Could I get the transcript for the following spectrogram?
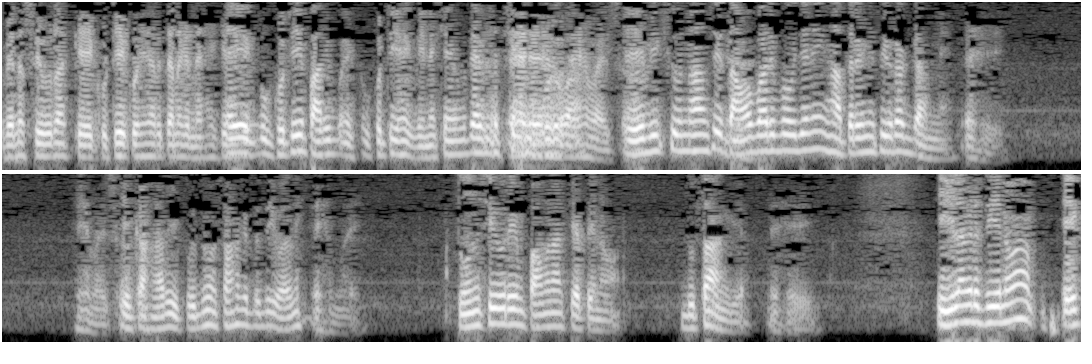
වෙන සිවුරක් ඒ කුටියේ කොහේ හරි තැනක නැහැ ඒ කුටියේ පරි කුටියේ වෙන කෙනෙකුට ඇවිල්ලා තියෙන්න පුළුවන්. ඒ භික්ෂුන් වහන්සේ තම පරිභෝජනයෙන් හතරවෙනි සිවුරක් ගන්නෑ. එහෙයි. එහෙමයි සර්. ඒක හරි පුදුම සහගත දේවල් නේ. එහෙමයි. තුන් සිවුරෙන් පමණක් යැපෙනවා. දුතාංගය. එහෙයි. ඊළඟට තියෙනවා ඒක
